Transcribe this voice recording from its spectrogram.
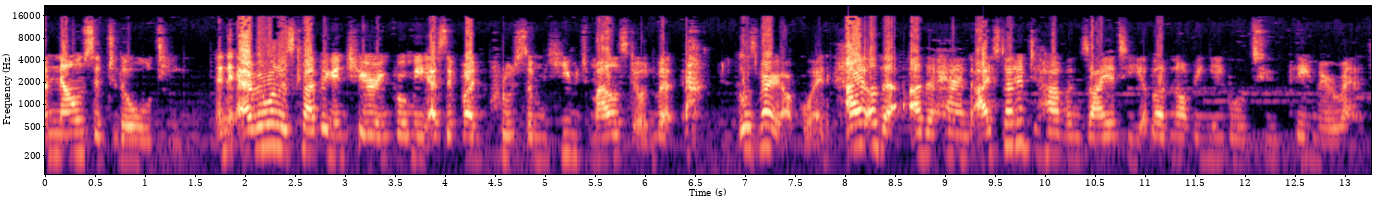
announced it to the whole team. And everyone was clapping and cheering for me as if I'd crossed some huge milestone, but it was very awkward. I, on the other hand, I started to have anxiety about not being able to pay my rent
